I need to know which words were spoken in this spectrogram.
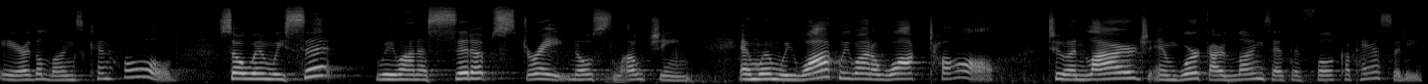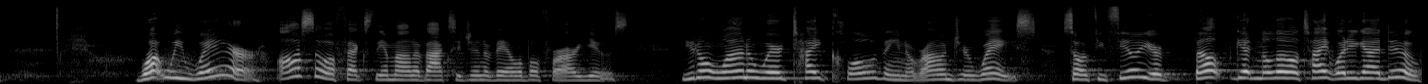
air the lungs can hold. So when we sit, we want to sit up straight, no slouching. And when we walk, we want to walk tall to enlarge and work our lungs at their full capacity. What we wear also affects the amount of oxygen available for our use. You don't want to wear tight clothing around your waist. So if you feel your belt getting a little tight, what do you got to do?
